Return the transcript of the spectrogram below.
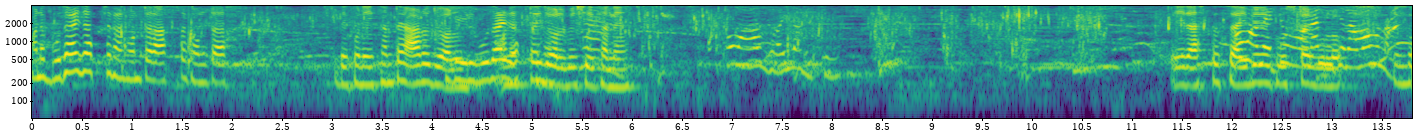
মানে বোঝাই যাচ্ছে না কোনটা রাস্তা কোনটা দেখুন এইখানটায় আরও জল। অনেকটাই জল বেশি এখানে। এই রাস্তার সাইডের এই পোস্টারগুলো কিন্তু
